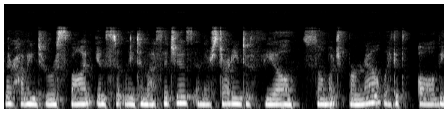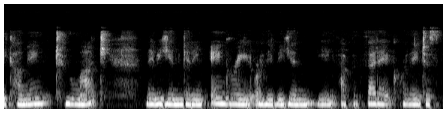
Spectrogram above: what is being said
they're having to respond instantly to messages and they're starting to feel so much burnout, like it's all becoming too much. They begin getting angry or they begin being apathetic or they just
